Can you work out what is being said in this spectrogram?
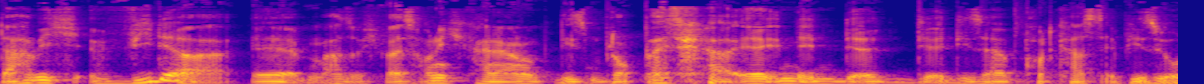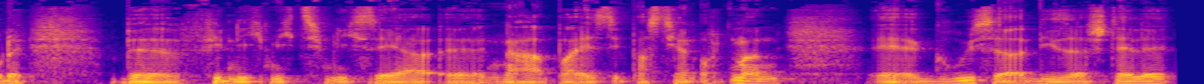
Da habe ich wieder, ähm, also ich weiß auch nicht, keine Ahnung, diesen Blogbeitrag äh, in, in, in dieser Podcast-Episode befinde ich mich ziemlich sehr äh, nah bei Sebastian Ottmann. Äh, Grüße an dieser Stelle.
